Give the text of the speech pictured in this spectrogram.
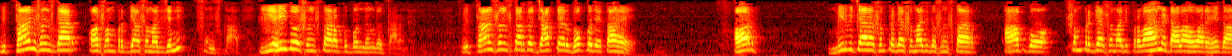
वित्थान संस्कार और संप्रज्ञा समाधिजन्य संस्कार। यही दो संस्कार आपको बंधन का कारण है। वित्थान संस्कार तो जाते और भोग को देता है। और निर्विचार संप्रज्ञा समाधि का संस्कार आपको संप्रज्ञा समाधि प्रवाह में डाला हुआ रहेगा।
